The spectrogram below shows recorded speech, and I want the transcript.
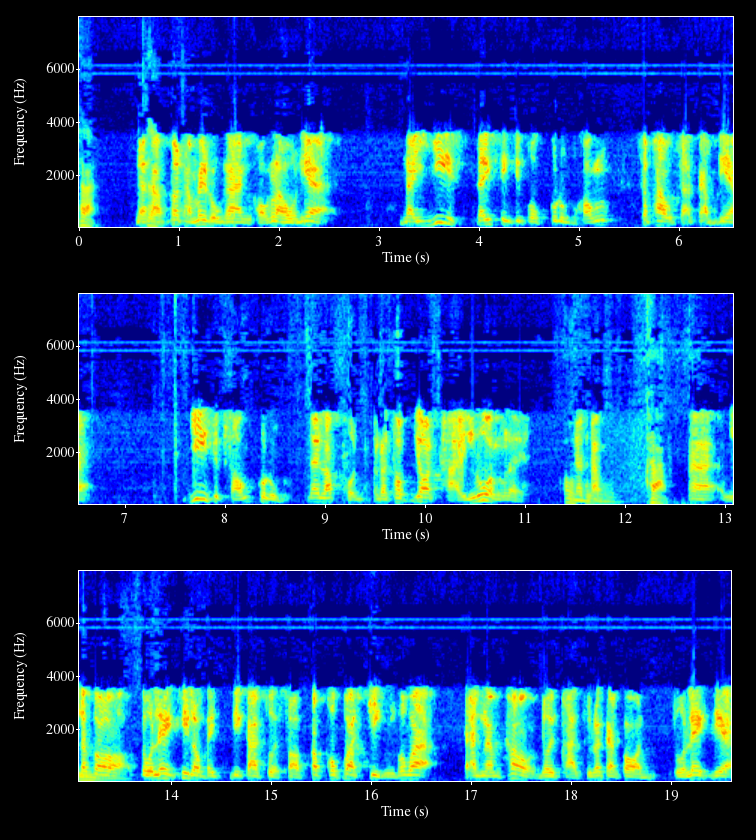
ครับนะครับครับ ก็ทำให้โรงงานของเราเนี่ย ในยี่ใน46กลุ่มของสภาอุตสาหกรรมเนี่ย22กลุ่มได้รับผลกระทบยอดขายล่วงเลยโอ้โหนะครับ ครับอ่าแล้วก็ตัวเลขที่เราไปมีการตรวจสอบก็พบว่าจริง เพราะว่าการนำเข้าโดยผ่านศุลกากรตัวเลขเนี่ย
